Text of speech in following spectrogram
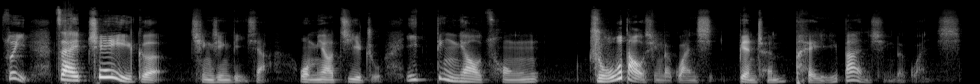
所以，在这个情形底下，我们要记住，一定要从主导型的关系变成陪伴型的关系。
